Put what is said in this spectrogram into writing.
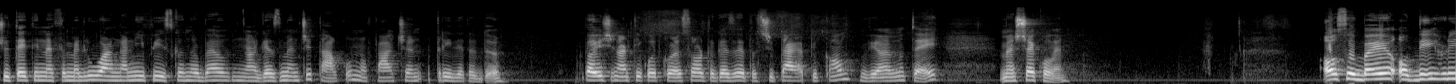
qytetin e themeluar nga nipi i Skënderbeut nga Gazmend Çitaku në faqen tridhjetë e dy. Këto ishin artikujt kryesorë të gazetës Shqiptarja pikë kom, vijojmë më tej me Shekullin. OSBE ODIHR-i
